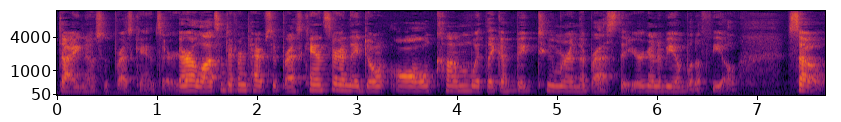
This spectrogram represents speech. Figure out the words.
diagnosed with breast cancer. There are lots of different types of breast cancer and they don't all come with like a big tumor in the breast that you're going to be able to feel. So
